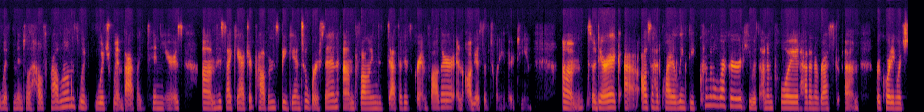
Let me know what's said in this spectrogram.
with mental health problems, which, which went back like 10 years. Um, his psychiatric problems began to worsen um, following the death of his grandfather in August of 2013. Um, so Derek uh, also had quite a lengthy criminal record. He was unemployed, had an arrest um, recording which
